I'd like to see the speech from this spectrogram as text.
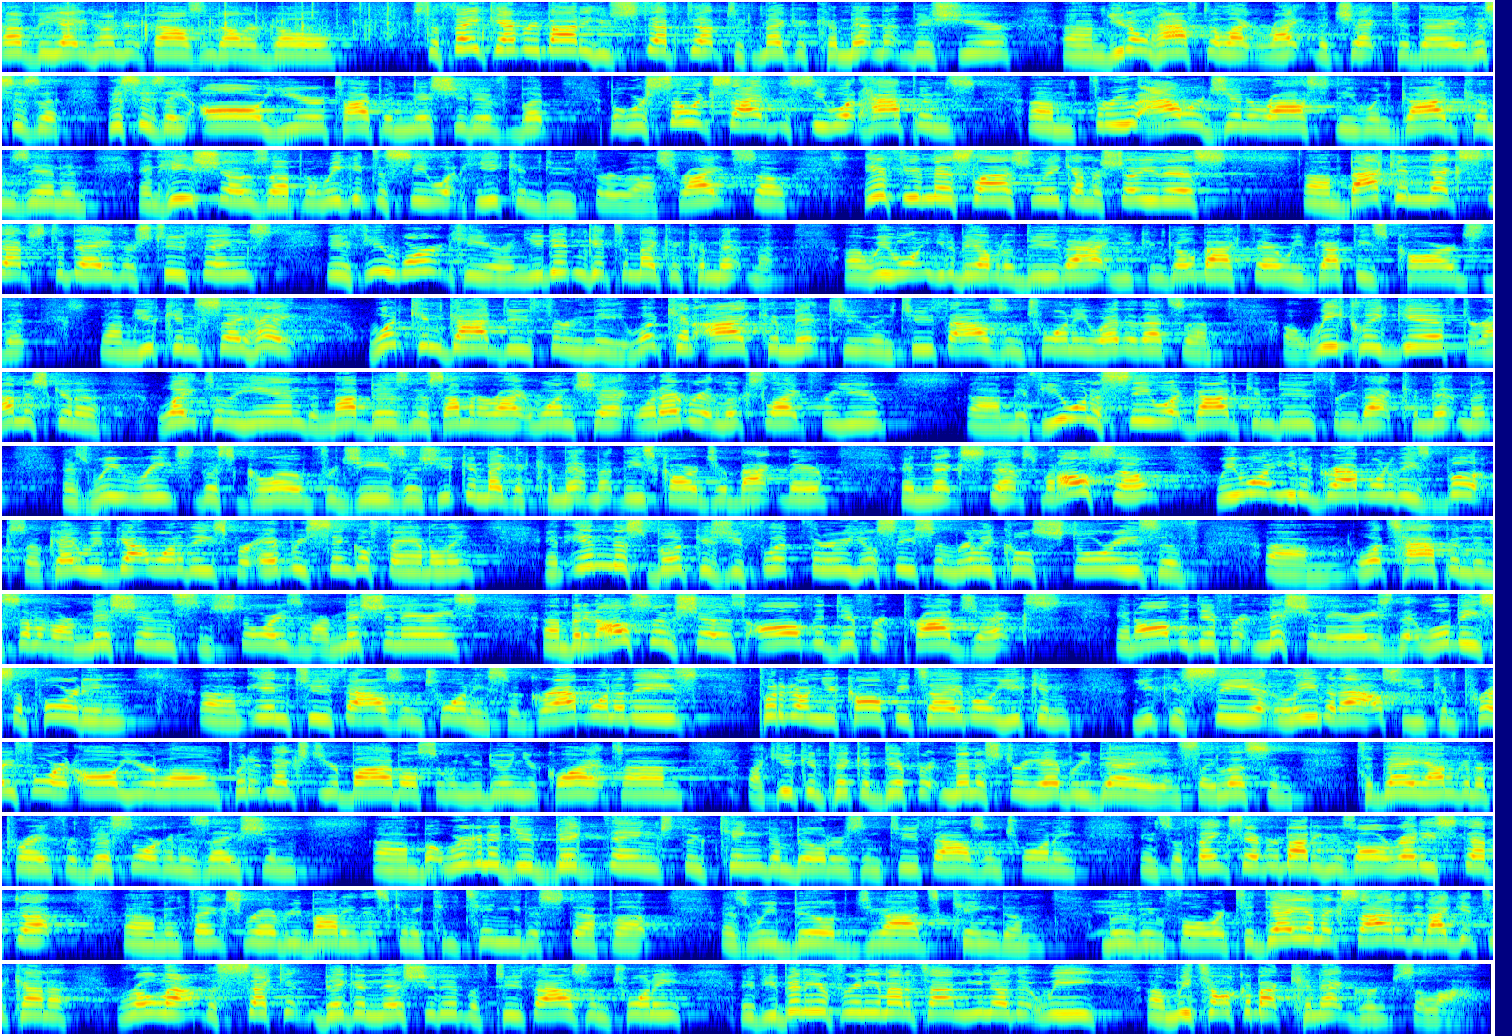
of the $800,000 goal. So thank everybody who stepped up to make a commitment this year. Um, you don't have to like write the check today. This is a this is a all year type initiative, but but we're so excited to see what happens um, through our generosity when God comes in and and He shows up and we get to see what He can do through us. Right. So if you missed last week, I'm going to show you this. Um, back in next steps today, there's two things. If you weren't here and you didn't get to make a commitment, uh, we want you to be able to do that. You can go back there. We've got these cards that um, you can say, hey, what can God do through me? What can I commit to in 2020, whether that's a, a weekly gift or I'm just going to wait till the end and my business, I'm going to write one check, whatever it looks like for you. Um, if you want to see what God can do through that commitment as we reach this globe for Jesus, you can make a commitment. These cards are back there in next steps. But also, we want you to grab one of these books, okay? We've got one of these for every single family. And in this book, as you flip through, you'll see some really cool stories of um, what's happened in some of our missions, some stories of our missionaries, um, but it also shows all the different projects and all the different missionaries that we'll be supporting um, in 2020. So grab one of these, put it on your coffee table. You can, you can see it, leave it out so you can pray for it all year long. Put it next to your Bible so when you're doing your quiet time, like you can pick a different ministry every day and say, listen, today I'm going to pray for this organization um, but we're going to do big things through Kingdom Builders in 2020. And so thanks everybody who's already stepped up, um, and thanks for everybody that's going to continue to step up as we build God's kingdom moving forward. Today I'm excited that I get to kind of roll out the second big initiative of 2020. If you've been here for any amount of time, you know that we, um, we talk about connect groups a lot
